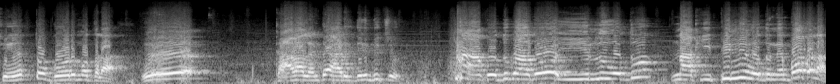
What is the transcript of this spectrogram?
చేత్తో గోరు ముద్దల? ఏ కావాలంటే ఆడికి తినిపించు. నాకొద్దు బాబు ఈ ఇల్లు వద్దు నాకు ఈ పిన్ని వద్దు నేను పోతున్నా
